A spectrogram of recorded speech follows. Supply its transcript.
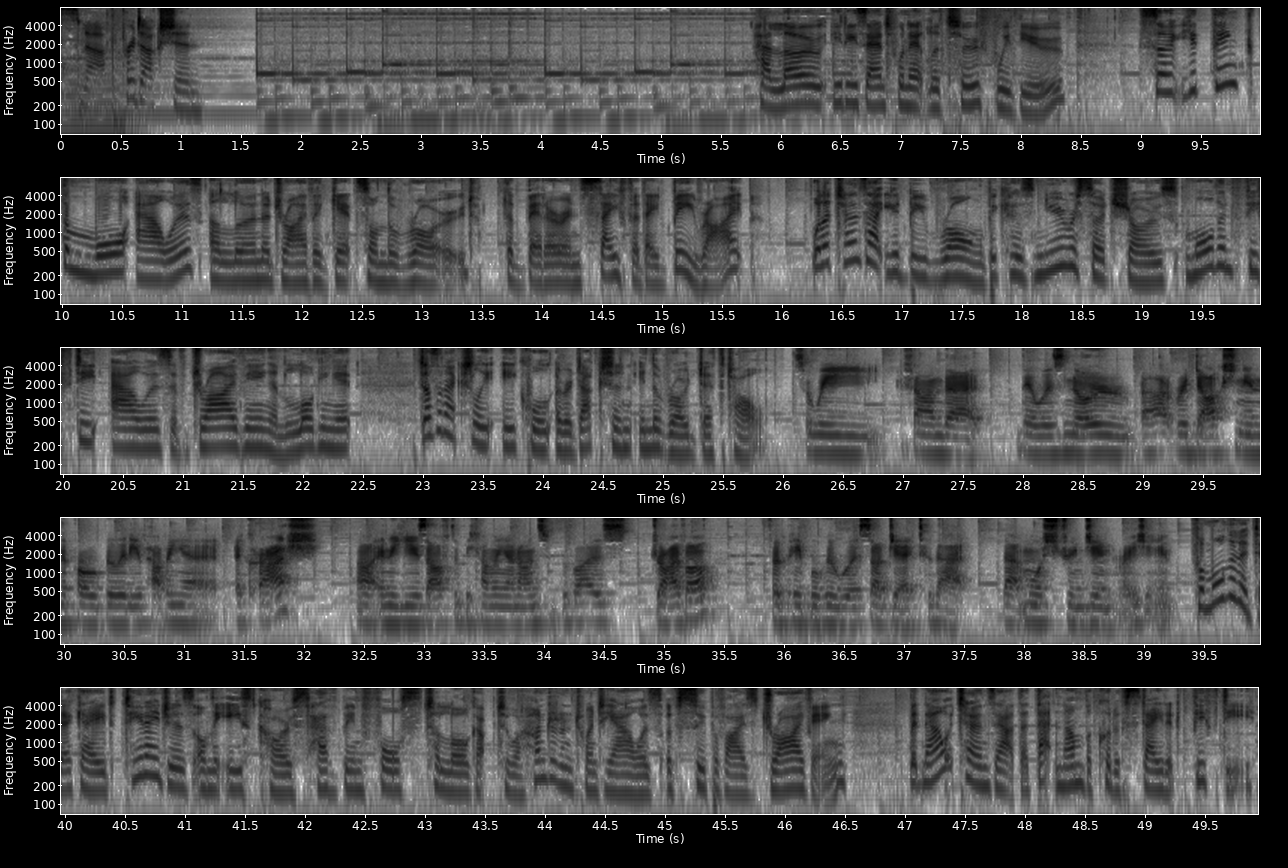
LiSTNR production. Hello, it is Antoinette Lattouf with you. So, you'd think the more hours a learner driver gets on the road, the better and safer they'd be, right? Well, it turns out you'd be wrong because new research shows more than 50 hours of driving and logging it doesn't actually equal a reduction in the road death toll. So we found that there was no uh, reduction in the probability of having a, a crash uh, in the years after becoming an unsupervised driver for people who were subject to that that more stringent regime. For more than a decade, teenagers on the East Coast have been forced to log up to 120 hours of supervised driving, but now it turns out that that number could have stayed at 50.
